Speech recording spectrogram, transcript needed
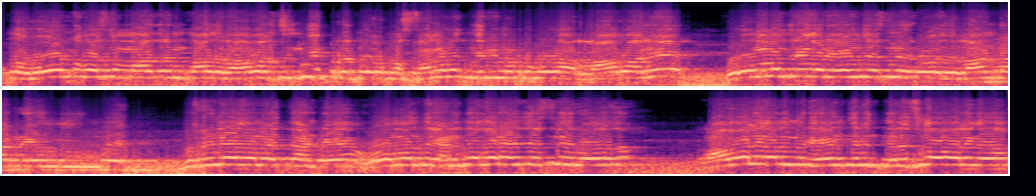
ఒక ఓటు కోసం మాత్రం కాదు రావాల్సింది. ప్రతి ఒక్క సంఘటన జరిగినప్పుడు కూడా రావాలి. హోంమంత్రి గారు ఏం చేస్తుంది ఈ రోజు లాంటి ఆర్డర్ ఏం ఉంది? దుర్వినియోగం అయితే అంటే హోంమంత్రి ఎంత గారు ఏం ఈ రోజు రావాలి కదా మీరు ఏం జరిగింది తెలుసుకోవాలి కదా?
